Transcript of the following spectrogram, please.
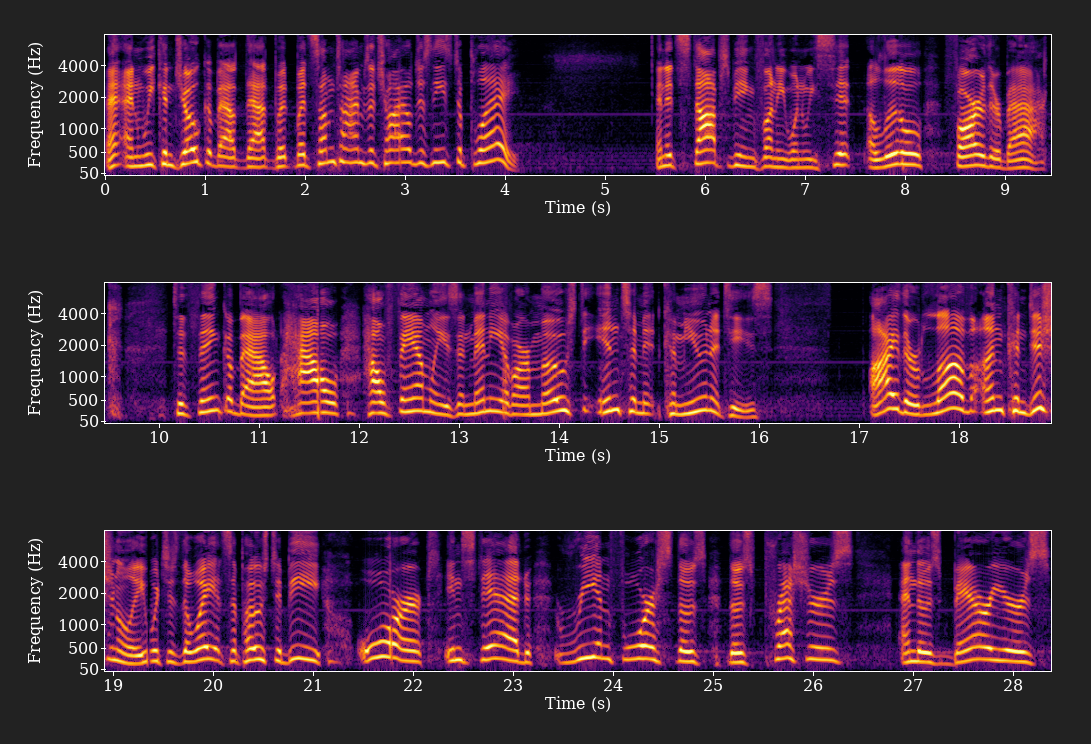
And we can joke about that, but, but sometimes a child just needs to play. And it stops being funny when we sit a little farther back to think about how, how families and many of our most intimate communities either love unconditionally, which is the way it's supposed to be, or instead reinforce those, those pressures and those barriers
